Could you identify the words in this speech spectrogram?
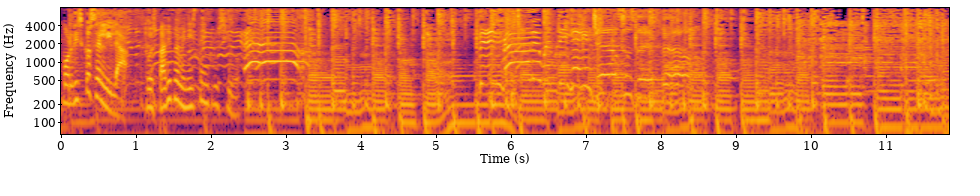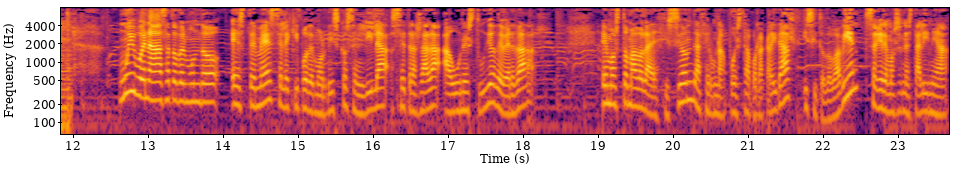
Mordiscos en Lila, tu espacio feminista inclusivo. Muy buenas a todo el mundo. Este mes el equipo de Mordiscos en Lila se traslada a un estudio de verdad. Hemos tomado la decisión de hacer una apuesta por la calidad y si todo va bien, seguiremos en esta línea.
